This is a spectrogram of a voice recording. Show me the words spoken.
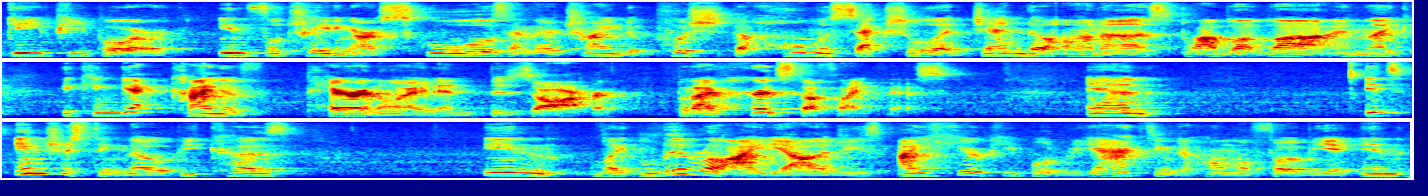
gay people are infiltrating our schools and they're trying to push the homosexual agenda on us, blah blah blah, and like, it can get kind of paranoid and bizarre, but I've heard stuff like this. And it's interesting though, because in like liberal ideologies, I hear people reacting to homophobia in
